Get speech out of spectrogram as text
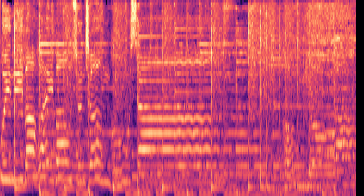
为你把怀抱圈成故乡。朋友啊，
